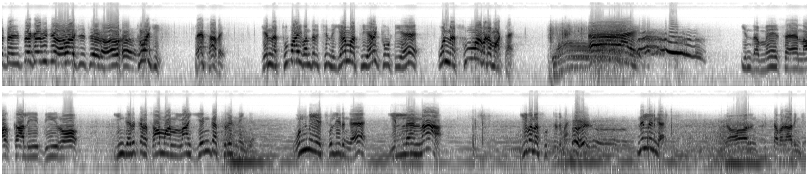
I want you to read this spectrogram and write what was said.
என்ன இந்த கதிக்கு ஆளாக்கிச்சேடா பேசாதே. என்ன துபாய் வந்துருச்சுன்னு ஏமாத்தி இறக்கி விட்டியே உன்னை சும்மா விட மாட்டேன். இந்த மேசை நாற்காலி பீரோ இங்க இருக்கிற சாமான் எல்லாம் எங்க திருடினீங்க? உண்மையை சொல்லிடுங்க இல்லன்னா இவனை சுட்டுடுவேன். நில்லுங்க. யாரும் கிட்ட வராதீங்க.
